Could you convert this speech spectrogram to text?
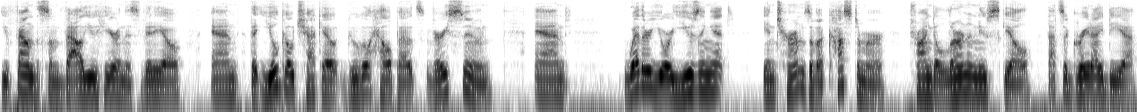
you found some value here in this video and that you'll go check out Google Helpouts very soon. And whether you're using it in terms of a customer trying to learn a new skill, that's a great idea.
